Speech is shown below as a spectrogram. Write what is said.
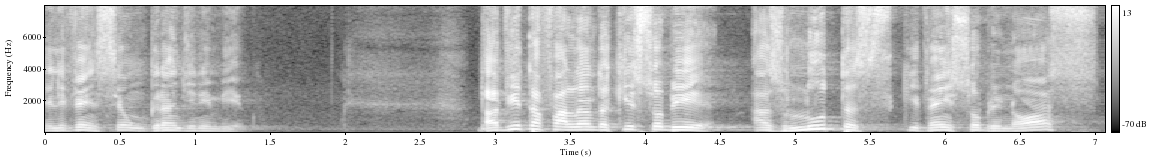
Ele venceu um grande inimigo. Davi está falando aqui sobre as lutas que vêm sobre nós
